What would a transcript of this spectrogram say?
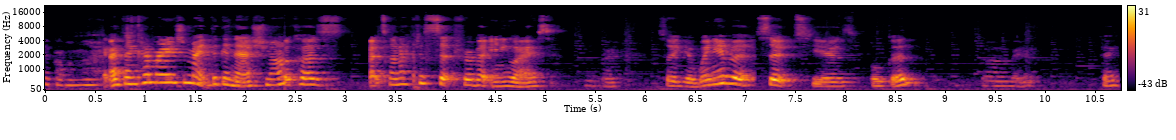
No problem though. I think I'm ready to make the ganache now because it's gonna have to sit for a bit anyways. Okay. So yeah, whenever suits you is all good. Oh, ready? Okay.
